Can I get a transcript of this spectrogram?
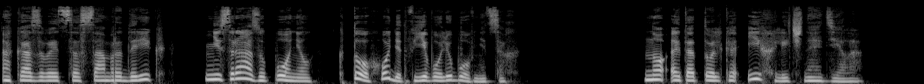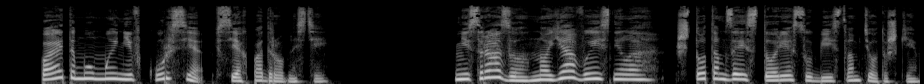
Оказывается, сам Родерик не сразу понял, кто ходит в его любовницах. Но это только их личное дело. Поэтому мы не в курсе всех подробностей. Не сразу, но я выяснила, что там за история с убийством тетушки.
